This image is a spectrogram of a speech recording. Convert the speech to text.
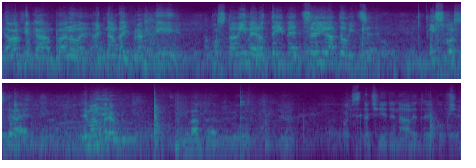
Já vám říkám, pánové, ať nám dají prachy a postavíme do týdne celý Latovice. I z kostele. Nemám pravdu. Nemám pravdu. Pak stačí jeden nálet a je po všem.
